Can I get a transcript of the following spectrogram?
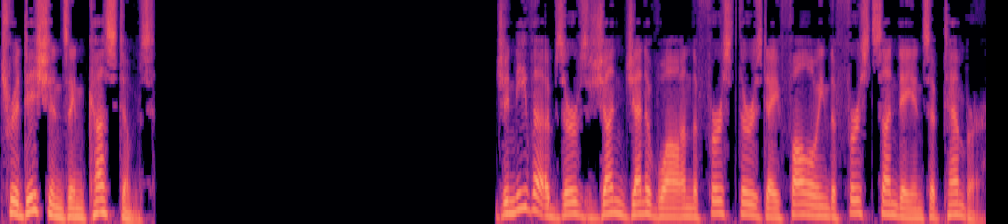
Traditions and customs Geneva observes Jeune Genevois on the first Thursday following the first Sunday in September.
